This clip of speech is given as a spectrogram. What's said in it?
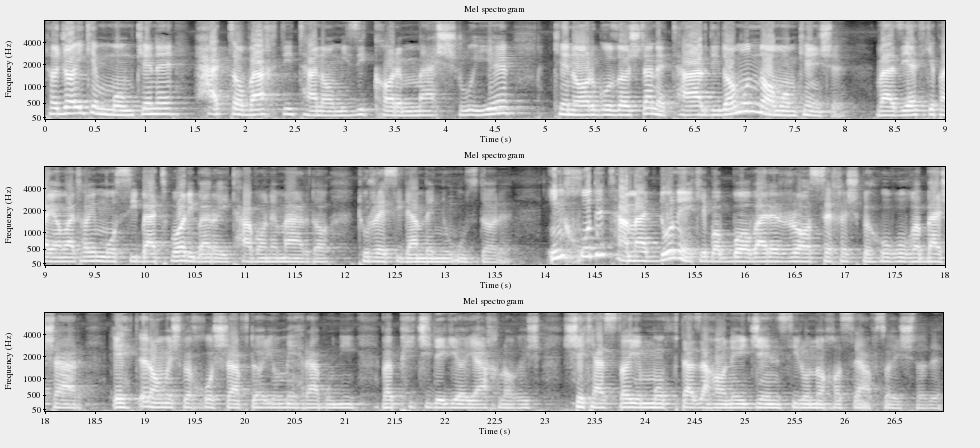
تا جایی که ممکنه حتی وقتی تنامیزی کار مشروعیه کنار گذاشتن تردیدامون ناممکن شه. وضعیتی که پیامدهای مصیبتباری برای توان مردا تو رسیدن به نعوز داره. این خود تمدنه که با باور راسخش به حقوق بشر احترامش به خوشرفتاری و مهربونی و پیچیدگی های اخلاقش شکستای مفتزهانه جنسی رو ناخواسته افزایش داده.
